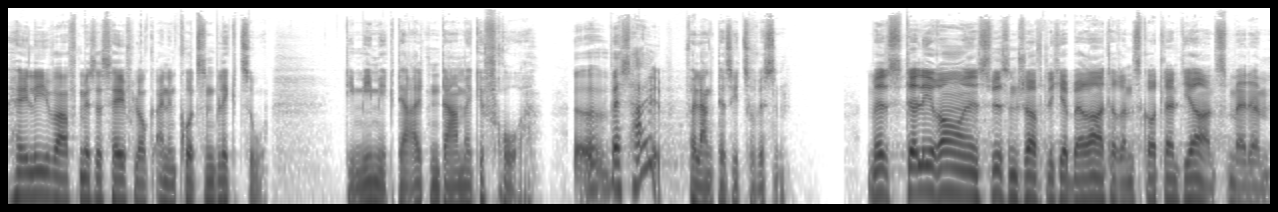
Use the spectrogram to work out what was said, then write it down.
Haley warf Mrs. Hayflock einen kurzen Blick zu. Die Mimik der alten Dame gefror. Äh, weshalb? verlangte sie zu wissen. Miss Deliran ist wissenschaftliche Beraterin Scotland Yards, Madame.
